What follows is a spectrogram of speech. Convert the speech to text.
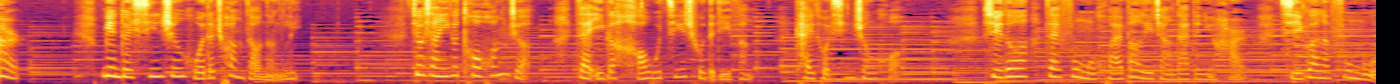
二，面对新生活的创造能力，就像一个拓荒者，在一个毫无基础的地方开拓新生活。许多在父母怀抱里长大的女孩，习惯了父母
